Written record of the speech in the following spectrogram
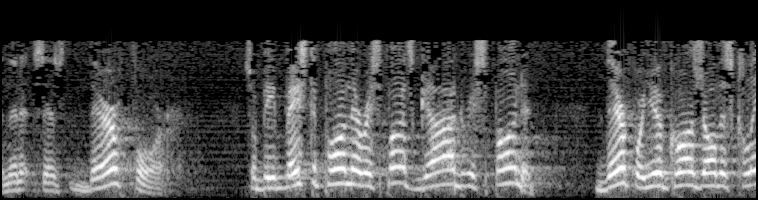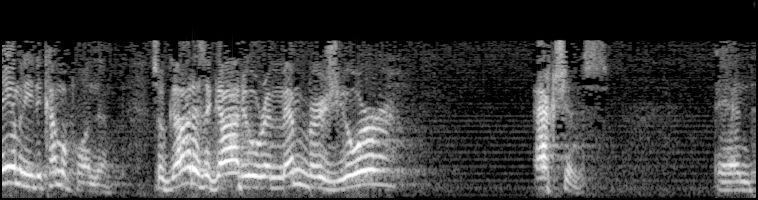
And then it says, Therefore, so based upon their response, God responded. Therefore, you have caused all this calamity to come upon them. So God is a God who remembers your actions. And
